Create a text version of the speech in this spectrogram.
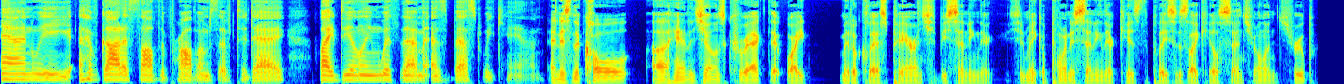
and we have got to solve the problems of today by dealing with them as best we can. And is Nikole uh, Hannah Jones correct that white middle class parents should be sending their should make a point of sending their kids to places like Hill Central and Troup?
